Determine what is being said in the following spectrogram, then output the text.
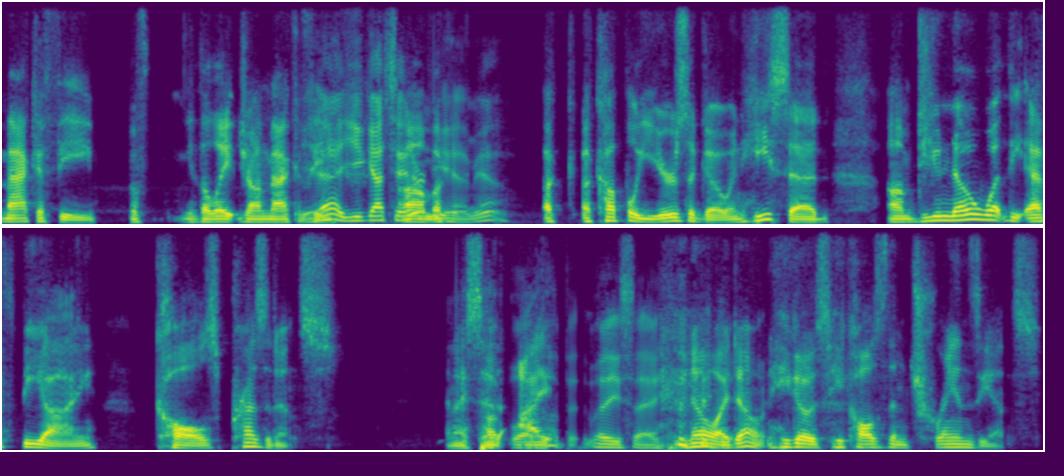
McAfee, the late John McAfee Yeah, you got to Um, interview him. Yeah. a, a couple years ago, and he said, um, "Do you know what the FBI calls presidents?" And I said, Pup- what, I what do you say? no, I don't. He goes, he calls them transients.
